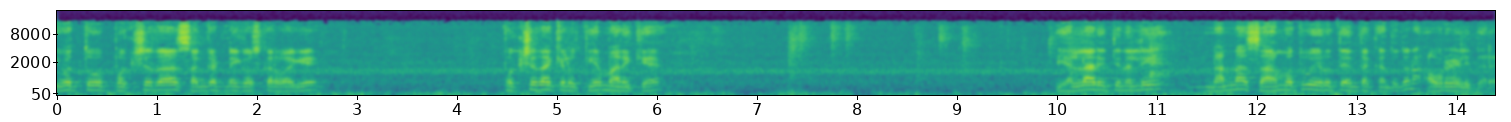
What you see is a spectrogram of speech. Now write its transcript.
ಇವತ್ತು ಪಕ್ಷದ ಸಂಘಟನೆಗೋಸ್ಕರವಾಗಿ ಪಕ್ಷದ ಕೆಲವು ತೀರ್ಮಾನಕ್ಕೆ ಎಲ್ಲ ರೀತಿಯಲ್ಲಿ ನನ್ನ ಸಹಮತವೂ ಇರುತ್ತೆ ಅಂತಕ್ಕಂಥದ್ದನ್ನು ಅವರು ಹೇಳಿದ್ದಾರೆ.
